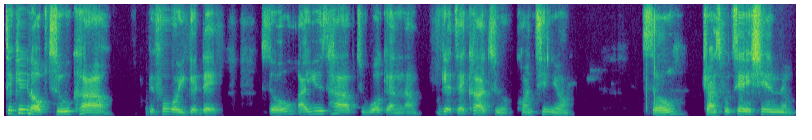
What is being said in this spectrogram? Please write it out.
taking up two car before you get there. So I used half to walk and um, get a car to continue. So transportation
